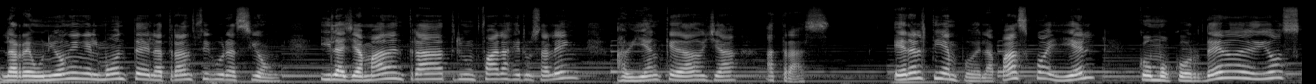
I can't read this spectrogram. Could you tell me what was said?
La reunión en el monte de la transfiguración y la llamada entrada triunfal a Jerusalén habían quedado ya atrás. Era el tiempo de la Pascua y él, como Cordero de Dios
